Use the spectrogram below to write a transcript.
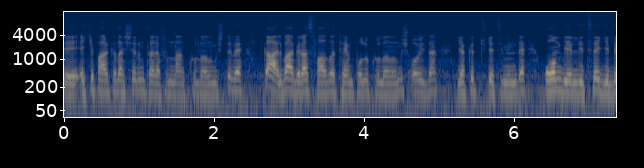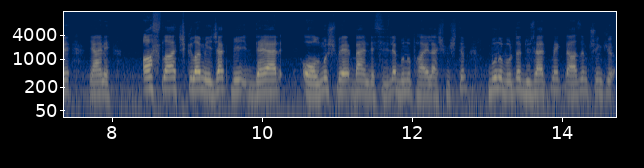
e, ekip arkadaşlarım tarafından kullanılmıştı ve galiba biraz fazla tempolu kullanılmış. O yüzden yakıt tüketiminde 11 litre gibi yani asla çıkılamayacak bir değer olmuş ve ben de sizle bunu paylaşmıştım. Bunu burada düzeltmek lazım çünkü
